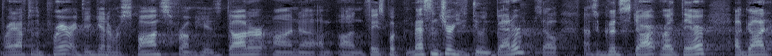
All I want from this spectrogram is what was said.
Right after the prayer, I did get a response from his daughter on, uh, on Facebook Messenger. He's doing better. So that's a good start right there. Uh, God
